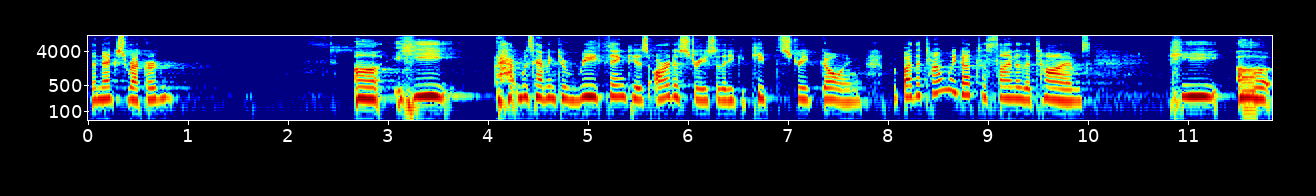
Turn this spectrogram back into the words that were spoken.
the next record, uh, he was having to rethink his artistry so that he could keep the streak going. But by the time we got to Sign of the Times, he uh,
